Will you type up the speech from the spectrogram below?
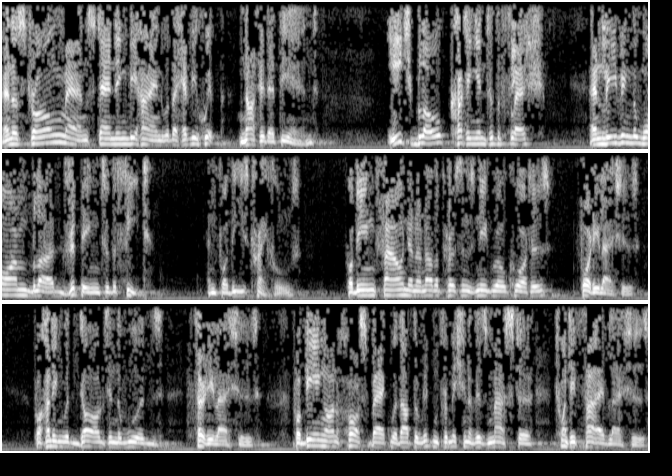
and a strong man standing behind with a heavy whip knotted at the end, each blow cutting into the flesh and leaving the warm blood dripping to the feet. And for these trifles, for being found in another person's Negro quarters, 40 lashes, for hunting with dogs in the woods, 30 lashes, for being on horseback without the written permission of his master, 25 lashes,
